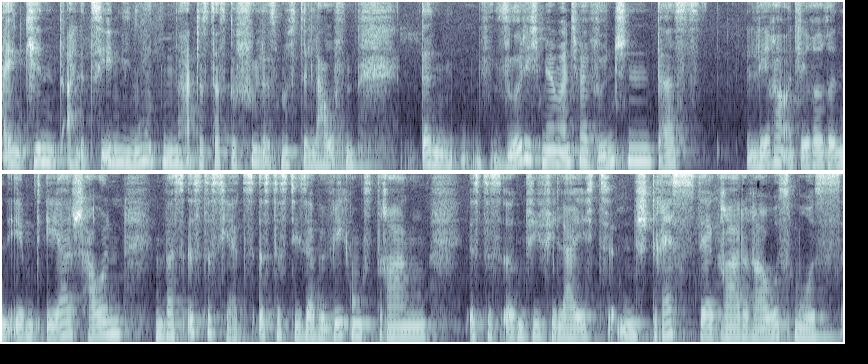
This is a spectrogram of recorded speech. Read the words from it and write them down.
ein Kind alle zehn Minuten, hat es das Gefühl, es müsste laufen. Dann würde ich mir manchmal wünschen, dass Lehrer und Lehrerinnen eben eher schauen, was ist es jetzt? Ist es dieser Bewegungsdrang? Ist es irgendwie vielleicht ein Stress, der gerade raus muss?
